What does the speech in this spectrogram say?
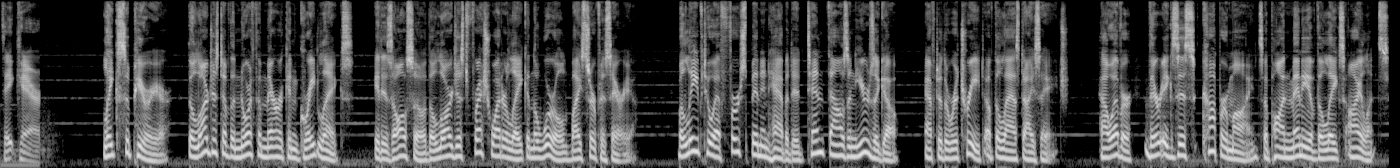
take care. Lake Superior, the largest of the North American Great Lakes. It is also the largest freshwater lake in the world by surface area. Believed to have first been inhabited 10,000 years ago, after the retreat of the last ice age. However, there exists copper mines upon many of the lake's islands,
